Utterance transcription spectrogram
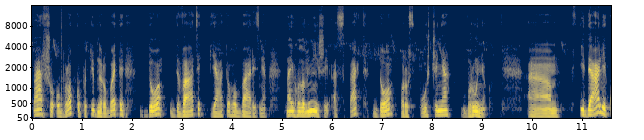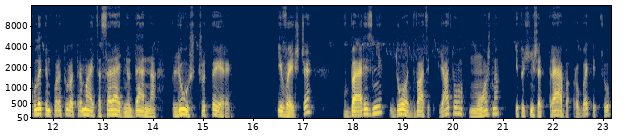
першу обробку потрібно робити до 25 березня. Найголовніший аспект до розпущення бруньок. Ем, в ідеалі, коли температура тримається середньоденна плюс 4 і вище, в березні до 25-го можна і точніше треба робити цю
